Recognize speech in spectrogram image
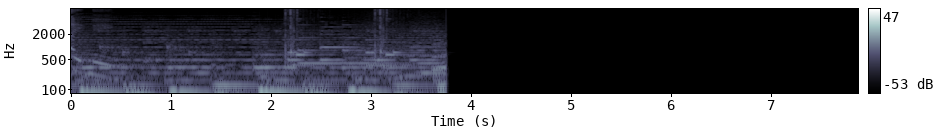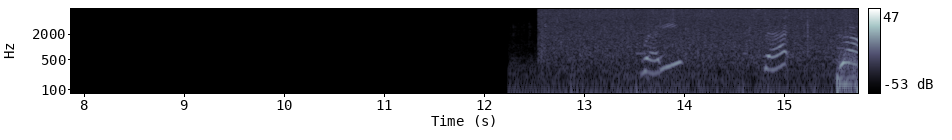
lightning. Ready, set, go!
